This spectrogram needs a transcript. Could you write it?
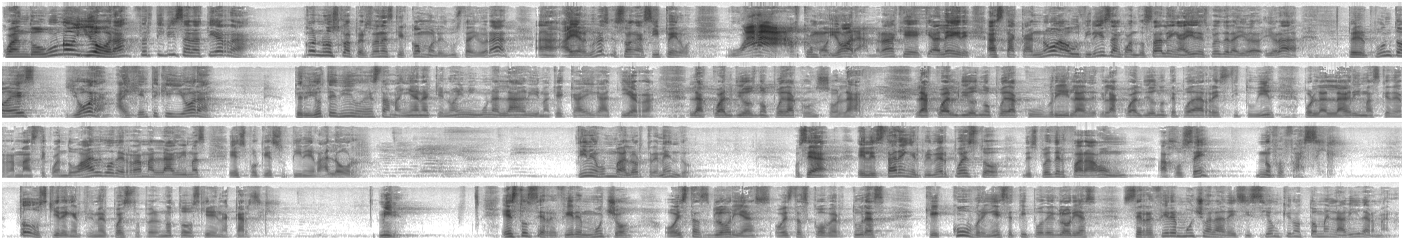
Cuando uno llora, fertiliza la tierra. Conozco a personas que como les gusta llorar. Ah, hay algunas que son así, pero wow, como lloran, ¿verdad? Qué, qué, alegre. Hasta canoa utilizan cuando salen ahí después de la llorada. Pero el punto es, lloran. Hay gente que llora. Pero yo te digo en esta mañana que no hay ninguna lágrima que caiga a tierra, la cual Dios no pueda consolar, la cual Dios no pueda cubrir, la, la, cual Dios no te pueda restituir por las lágrimas que derramaste. Cuando algo derrama lágrimas es porque eso tiene valor. Tiene un valor tremendo. O sea, el estar en el primer puesto después del faraón a José no fue fácil. Todos quieren el primer puesto, pero no todos quieren la cárcel. Miren, esto se refiere mucho, o estas glorias, o estas coberturas que cubren este tipo de glorias, se refiere mucho a la decisión que uno toma en la vida, hermano.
